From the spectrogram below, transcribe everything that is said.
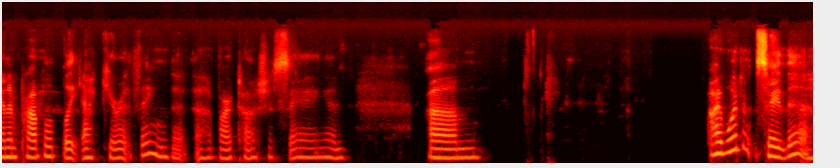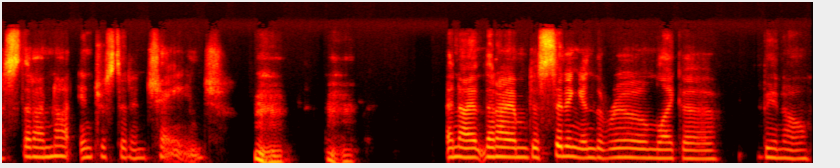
and then probably accurate thing that uh, bartosz is saying and um i wouldn't say this that i'm not interested in change Mm-hmm. Mm-hmm. and I that I am just sitting in the room like a you know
